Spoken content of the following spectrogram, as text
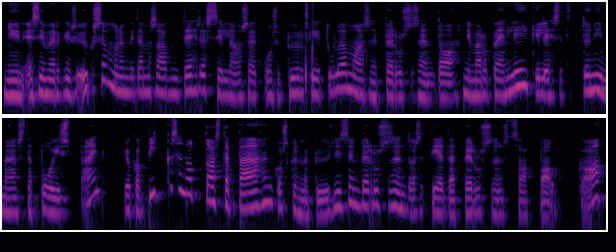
Niin esimerkiksi yksi semmoinen, mitä mä saatan tehdä sille on se, että kun se pyrkii tulemaan sinne perusasentoon, niin mä rupean leikillisesti tönimään sitä poispäin, joka pikkasen ottaa sitä päähän, koska mä pyysin sen perusasentoon se tietää, että perusasentosta saa palkkaa.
